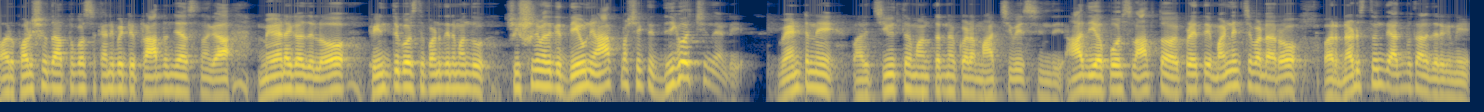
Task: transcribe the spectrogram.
వారు పరిశుద్ధాత్మ కోసం కనిపెట్టి ప్రార్థన చేస్తుండగా మేడగదిలో పెంతుకొస్తే పండుదిన మందు శిష్యుల మీదకి దేవుని ఆత్మశక్తి దిగి వచ్చిందండి వెంటనే వారి జీవితం అంతా కూడా మార్చివేసింది. ఆది అపోస్తుల ఆత్మతో ఎప్పుడైతే మన్నించబడ్డారో వారు నడుస్తుంది అద్భుతాలు జరిగినాయి.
